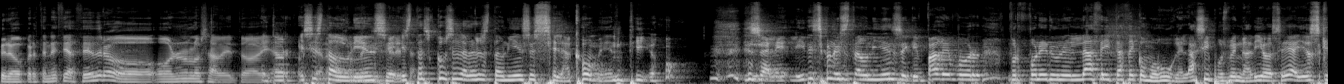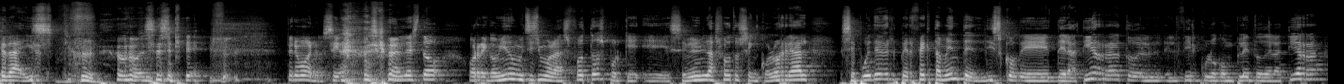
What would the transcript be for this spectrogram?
¿Pero pertenece a Cedro o, o no lo saben todavía? Héctor, es estadounidense. Estas cosas a los estadounidenses se la comen, tío. O sea, le, le dices a un estadounidense que pague por, por poner un enlace y te hace como Google. Así, pues venga, adiós, ¿eh? Ahí os quedáis. Vamos, es que... Pero bueno, sigamos con esto. Os recomiendo muchísimo las fotos porque eh, se ven las fotos en color real. Se puede ver perfectamente el disco de, la Tierra, todo el, círculo completo de la Tierra.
